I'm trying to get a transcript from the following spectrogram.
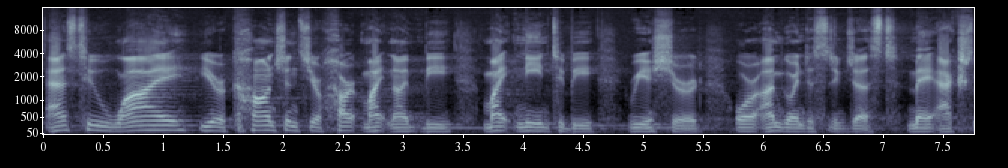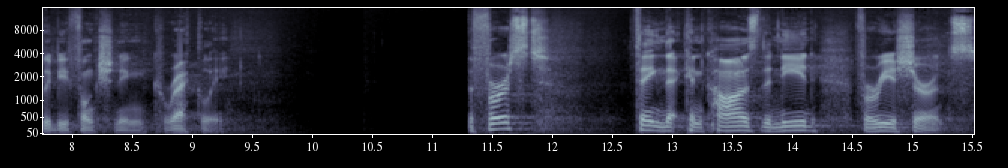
as to why your conscience, your heart might not be, might need to be reassured, or I'm going to suggest may actually be functioning correctly. The first thing that can cause the need for reassurance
